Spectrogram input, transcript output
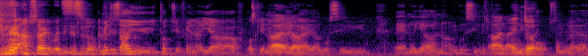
I'm sorry, but this is slow. I mean, this is how you talk to your friend. Like, yeah, okay, now, I my know. guy, I'll go see you. Uh, no, yeah, now we go see later. Nah, enjoy. up, something like that.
